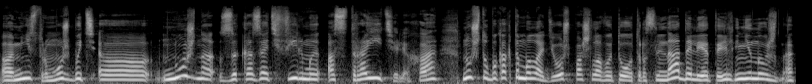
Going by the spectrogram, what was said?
э, министру, может быть, нужно заказать фильмы о строителях, а? Ну, чтобы как-то молодежь пошла в эту отрасль. Надо ли это или не нужно?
